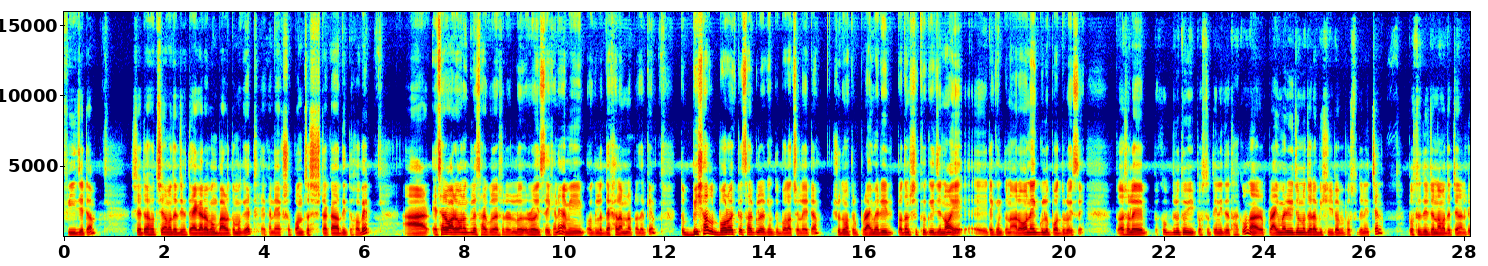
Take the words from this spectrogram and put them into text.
ফি যেটা, সেটা হচ্ছে আমাদের যেহেতু এগারো এবং বারোতম গেট এখানে একশো পঞ্চাশ টাকা দিতে হবে। আর এছাড়াও আরও অনেকগুলো সার্কুলার আসলে রয়েছে এখানে, আমি ওগুলো দেখালাম না আপনাদেরকে। তো বিশাল বড় একটা সার্কুলার কিন্তু বলা চলে এটা। শুধুমাত্র প্রাইমারির প্রধান শিক্ষকই যে নয়, এটা কিন্তু না আরও অনেকগুলো পদ রয়েছে। তো আসলে খুব দ্রুতই প্রস্তুতি নিতে থাকুন, আর প্রাইমারির জন্য যারা বিশেষভাবে প্রস্তুতি নিচ্ছেন, প্রস্তুতির জন্য আমাদের চ্যানেলটি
